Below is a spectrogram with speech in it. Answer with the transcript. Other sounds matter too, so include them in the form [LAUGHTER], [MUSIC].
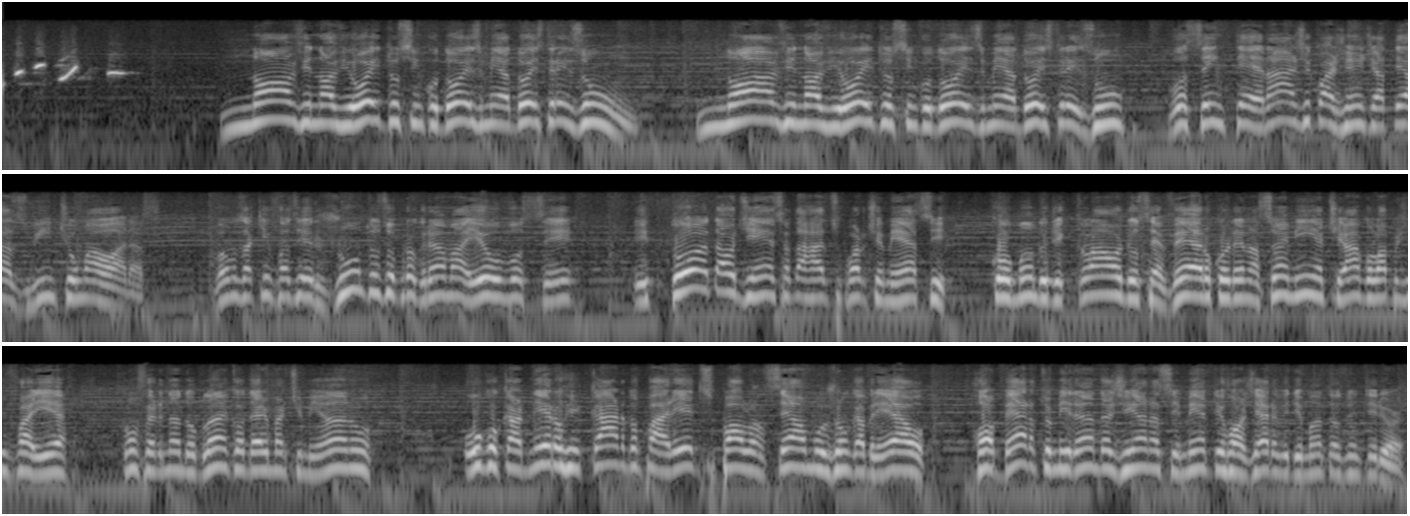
998-526231. 998-526231. Você interage com a gente até as 21 horas. Vamos aqui fazer juntos o programa Eu, Você e toda a audiência da Rádio Esporte MS. Comando de Cláudio Severo, coordenação é minha, Tiago Lopes de Faria, com Fernando Blanco, Odair Martimiano, Hugo Carneiro, Ricardo Paredes, Paulo Anselmo, João Gabriel, Roberto Miranda, Gian Nascimento e Rogério Vidimantas do interior.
